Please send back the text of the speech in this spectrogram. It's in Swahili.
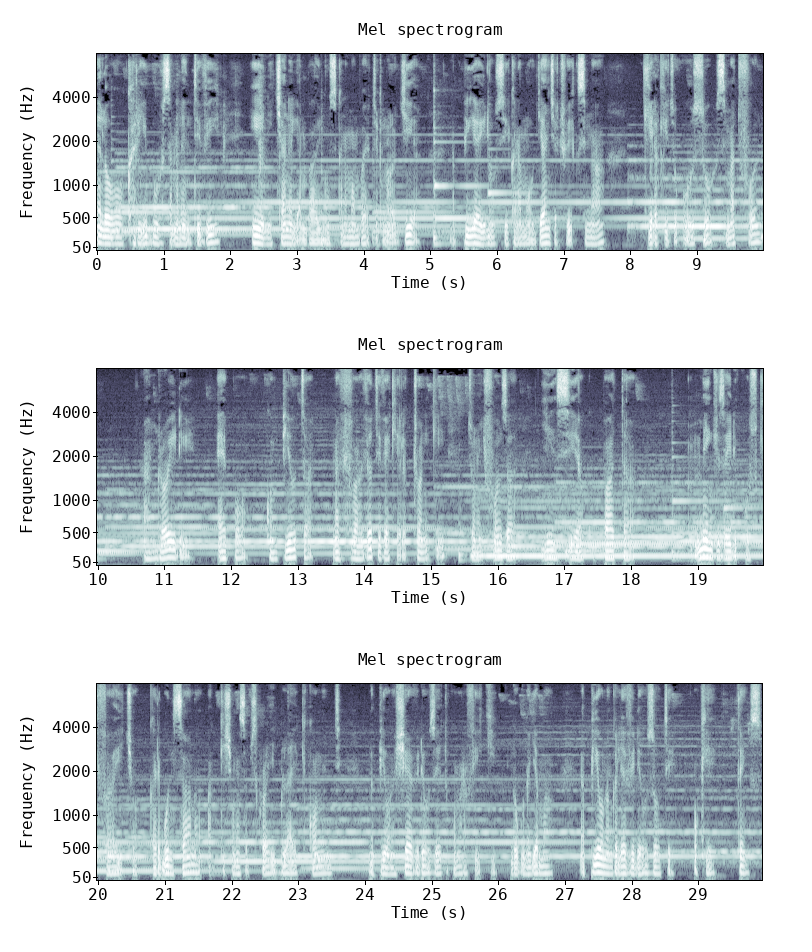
Hello, karibu Samlen TV. Hii ni channel ambayo inahusika na mambo ya teknolojia na pia inahusika na maujanja tricks na kila kitu kuhusu smartphone, Android, Apple, kompyuta na vifaa vyote vya kielektroniki. Tunajifunza jinsi ya kupata mengi zaidi kuhusu kifaa hicho. Karibuni sana, hakikisha una like, comment na pia unashare video zetu kwa marafiki, ndugu na jamaa na pia unaangalia video zote. Okay, things.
